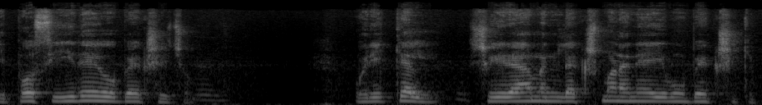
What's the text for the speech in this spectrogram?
ഇപ്പോൾ സീതയെ ഉപേക്ഷിച്ചു. ഒരിക്കൽ ശ്രീരാമൻ ലക്ഷ്മണനെയും ഉപേക്ഷിക്കും.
